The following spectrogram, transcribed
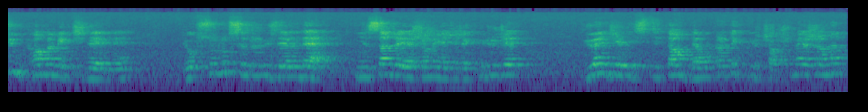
tüm kamu emekçilerini yoksulluk sınırı üzerinde insanca yaşama yetecek bir ücret, güvenceli istihdam, demokratik bir çalışma yaşamı,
